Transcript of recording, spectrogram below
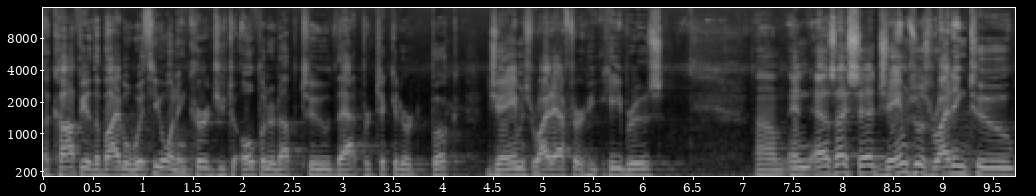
a copy of the Bible with you, I encourage you to open it up to that particular book, James, right after Hebrews. Um, and as I said, James was writing to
